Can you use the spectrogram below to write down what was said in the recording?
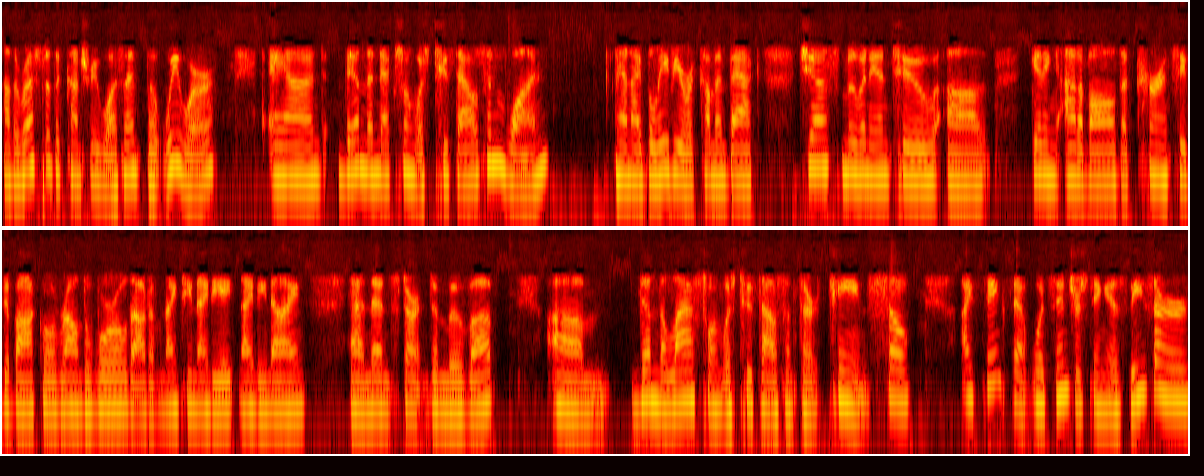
Uh, the rest of the country wasn't, but we were. And then the next one was 2001. And I believe you were coming back, just moving into, uh, getting out of all the currency debacle around the world out of 1998, 99, and then starting to move up. Um, then the last one was 2013. So, I think that what's interesting is these are,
